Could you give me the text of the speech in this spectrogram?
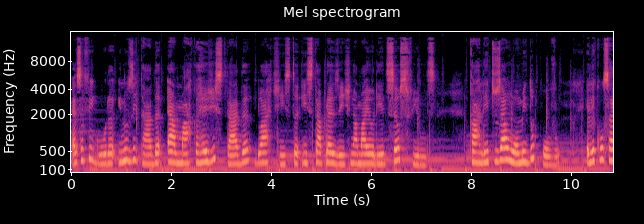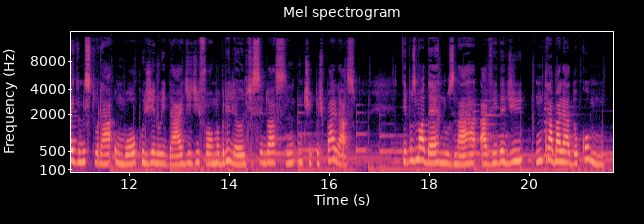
Essa figura inusitada é a marca registrada do artista e está presente na maioria de seus filmes. Carlitos é um homem do povo. Ele consegue misturar humor com genuidade de forma brilhante, sendo assim um tipo de palhaço. Tempos Modernos narra a vida de um trabalhador comum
